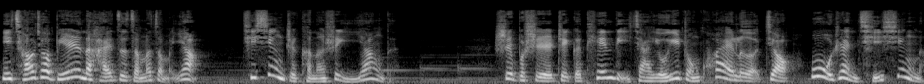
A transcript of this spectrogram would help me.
你瞧瞧别人的孩子怎么怎么样？”其性质可能是一样的，是不是？这个天底下有一种快乐叫误认其性呢？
